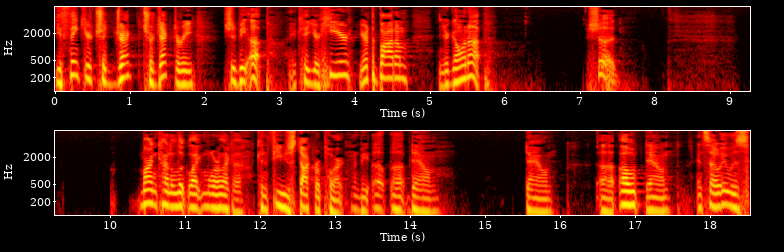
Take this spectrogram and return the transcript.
you think your traje- trajectory should be up. Okay, you're here, you're at the bottom, and you're going up. It should mine kind of looked like more like a confused stock report. It'd be up, up, down, down, uh, oh, down. And so it was,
